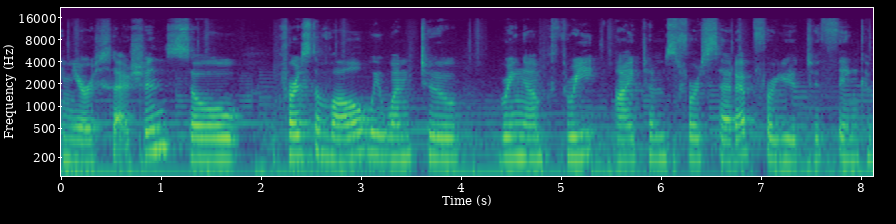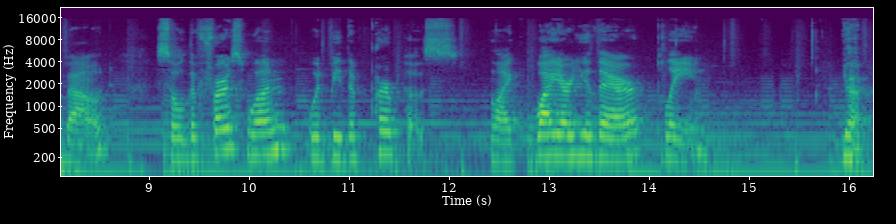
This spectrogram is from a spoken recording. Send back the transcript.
in your sessions. So, first of all, we want to bring up three items for setup for you to think about. So the first one would be the purpose. Like why are you there playing? Yeah,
